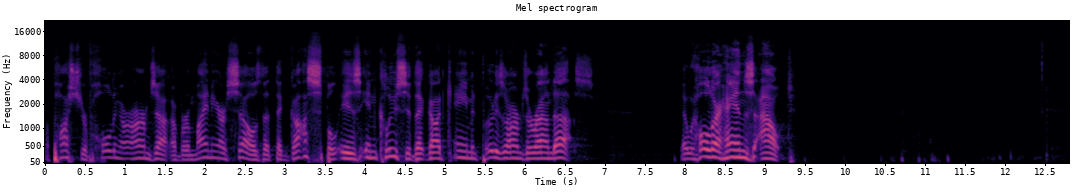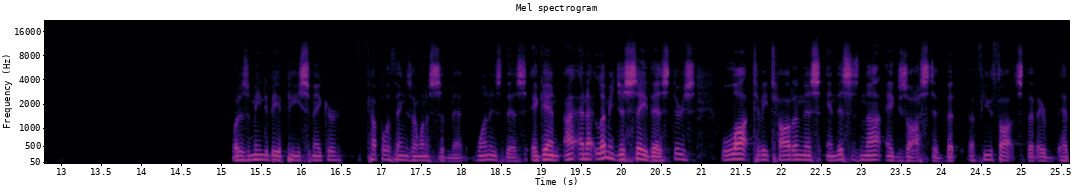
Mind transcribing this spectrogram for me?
a posture of holding our arms out, of reminding ourselves that the gospel is inclusive, that God came and put his arms around us, that we hold our hands out. What does it mean to be a peacemaker? A couple of things I want to submit. One is this. Again, I, and I, let me just say this. There's lot to be taught on this, and this is not exhaustive, but a few thoughts that are, have,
